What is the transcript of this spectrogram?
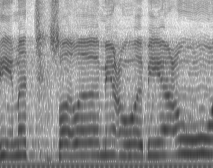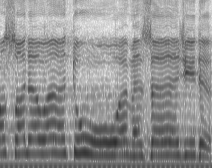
لهدمت صوامع وبيع وصلوات ومساجد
